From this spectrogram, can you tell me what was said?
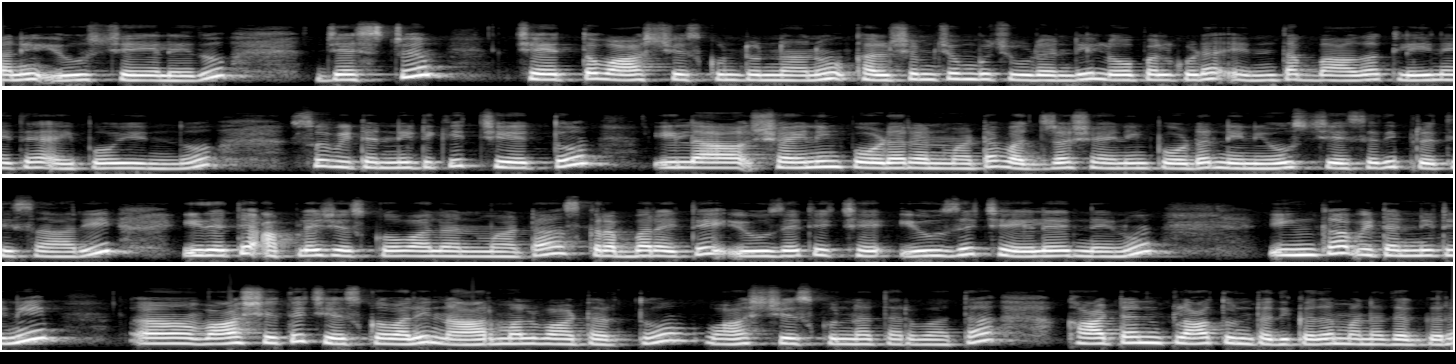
కానీ యూజ్ చేయలేదు. జస్ట్ చేత్తో వాష్ చేసుకుంటున్నాను. కలుషం చెంబు చూడండి. లోపల కూడా ఎంత బాగా క్లీన్ అయితే అయిపోయిందో. సో వీటన్నిటికీ చేత్తో ఇలా షైనింగ్ పౌడర్ అనమాట వజ్ర షైనింగ్ పౌడర్ నేను యూస్ చేసేది ప్రతిసారి. ఇదైతే అప్లై చేసుకోవాలన్నమాట. స్క్రబ్బర్ అయితే యూజ్ అయితే చే యూజే చేయలేదు నేను. ఇంకా వీటన్నిటిని వాష్ అయితే చేసుకోవాలి నార్మల్ వాటర్తో. వాష్ చేసుకున్న తర్వాత కాటన్ క్లాత్ ఉంటుంది కదా మన దగ్గర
